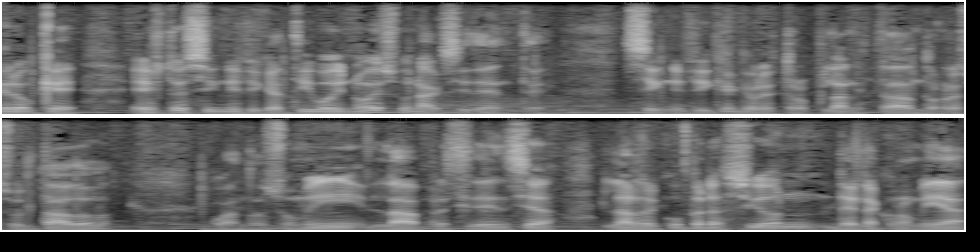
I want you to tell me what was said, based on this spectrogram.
Creo que esto es significativo y no es un accidente. Significa que nuestro plan está dando resultados. Cuando asumí la presidencia, la recuperación de la economía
